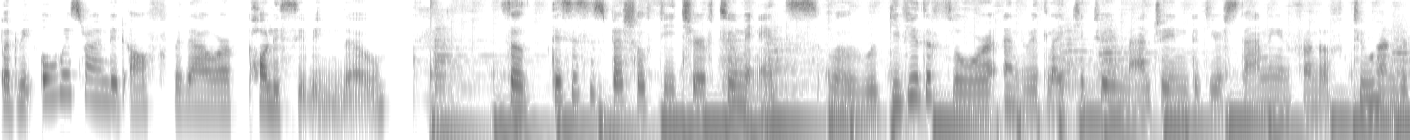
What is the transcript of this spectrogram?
but we always round it off with our policy window. So this is a special feature of two minutes. Well, we'll give you the floor, and we'd like you to imagine that you're standing in front of 200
